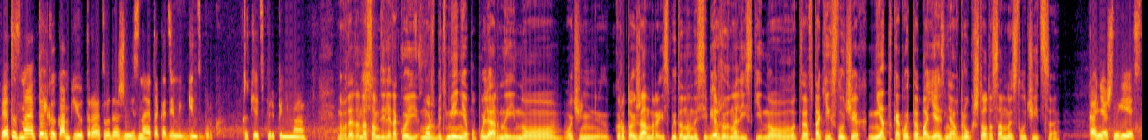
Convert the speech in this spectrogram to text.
Это знает только компьютер, а этого даже не знает академик Гинзбург, как я теперь понимаю. Но вот это на самом деле такой, может быть, менее популярный, но очень крутой жанр, испытанный на себе журналистский. Но вот в таких случаях нет какой-то боязни, а вдруг что-то со мной случится? Конечно, есть.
